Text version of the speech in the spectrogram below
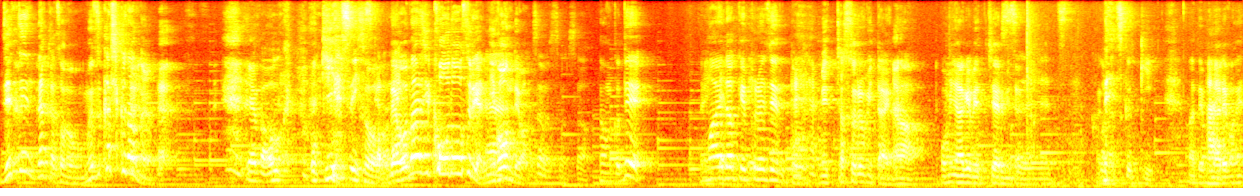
全然なんかその難しくなるのよ。やっぱ起き起きやすいですからね。そう。で同じ行動するやん日本では。そうそうそう。なんかでお前だけプレゼントめっちゃするみたいなお土産めっちゃやるみたいな。ココナッツクッキー。まあでも誰もね、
